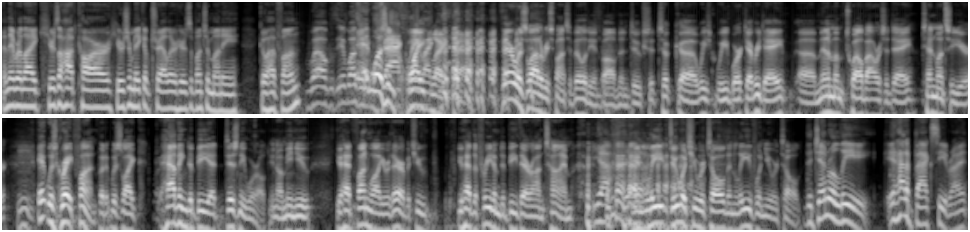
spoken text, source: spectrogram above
And they were like, "Here's a hot car. Here's your makeup trailer. Here's a bunch of money. Go have fun." Well, it wasn't. It wasn't quite like, like, that. there was a lot of responsibility involved in Dukes. It took uh, we we worked every day, uh, minimum twelve hours a day, ten months a year. It was great fun, but it was like having to be at Disney World. You know, I mean, you you had fun while you were there, but you you had the freedom to be there on time Yeah, yeah, and yeah. leave, do what you were told, and leave when you were told. The General Lee, it had a back seat, right?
